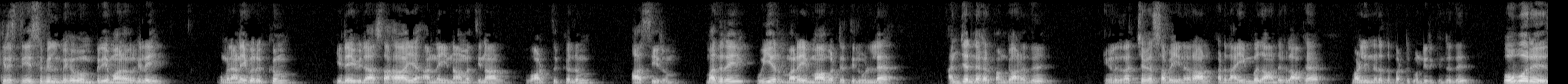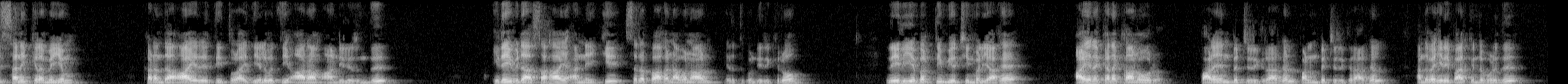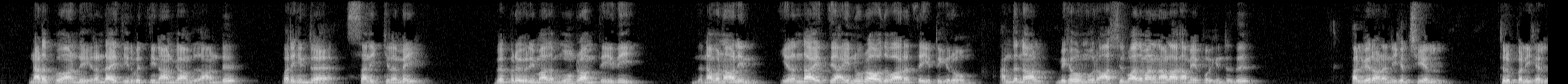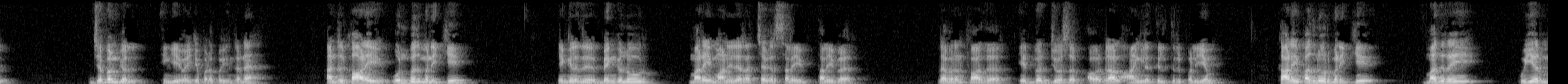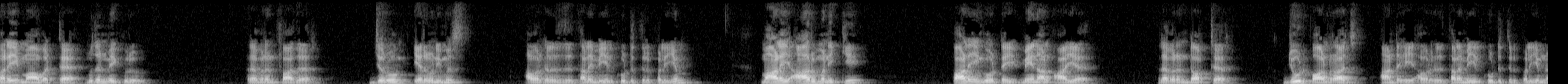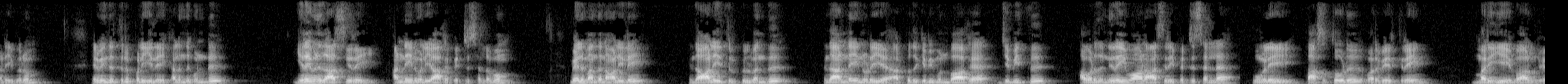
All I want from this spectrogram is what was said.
கிறிஸ்து இயேசுவில் மிகவும் பிரியமானவர்களே உங்கள் அனைவருக்கும் இடைவிடா சகாய அன்னை நாமத்தினால் வாழ்த்துக்களும் ஆசீரும். மதுரை உயர் மறை மாவட்டத்தில் உள்ள அஞ்சல் நகர் பங்கானது எங்களது இரட்சக சபையினரால் கடந்த ஐம்பது ஆண்டுகளாக வழிநடத்தப்பட்டு கொண்டிருக்கின்றது. ஒவ்வொரு சனிக்கிழமையும் கடந்த ஆயிரத்தி தொள்ளாயிரத்தி எழுபத்தி ஆறாம் ஆண்டிலிருந்து இடைவிடா சகாய அன்னைக்கு சிறப்பாக நவநாள் எடுத்துக்கொண்டிருக்கிறோம் இந்த எளிய பக்தி முயற்சியின் வழியாக ஆயிரக்கணக்கானோர் பலன் பெற்றிருக்கிறார்கள் பலன் பெற்றிருக்கிறார்கள். அந்த வகையிலே பார்க்கின்ற பொழுது நடப்பு ஆண்டு இரண்டாயிரத்தி இருபத்தி நான்காவது ஆண்டு வருகின்ற சனிக்கிழமை பிப்ரவரி மாதம் மூன்றாம் தேதி இந்த நவநாளின் இரண்டாயிரத்தி ஐநூறாவது வாரத்தை எட்டுகிறோம். அந்த நாள் மிகவும் ஒரு ஆசீர்வாதமான நாளாக அமையப் போகின்றது. பல்வேறான நிகழ்ச்சிகள் திருப்பலிகள் ஜெபங்கள் இங்கே வைக்கப்பட போகின்றன. அன்று காலை ஒன்பது மணிக்கு எங்களது பெங்களூர் மறை மாநில இரட்சகர் சலை தலைவர் ரெவரன் ஃபாதர் எட்வர்ட் ஜோசப் அவர்களால் ஆங்கிலத்தில் திருப்பலியும் காலை பதினோரு மணிக்கு மதுரை உயர் மறை மாவட்ட முதன்மை குரு ரெவரன் ஃபாதர் ஜெரோம் எரோனிமஸ் அவர்களது தலைமையில் கூட்டு திருப்பலியும் மாலை ஆறு மணிக்கு பாளையங்கோட்டை மேனாள் ஆயர் ரெவரன் டாக்டர் ஜூட் பால்ராஜ் ஆண்டகை அவர்கள் தலைமையில் கூட்டு திருப்பலியும் நடைபெறும். எனவே இந்த திருப்பலியிலே கலந்து கொண்டு இறைவனது ஆசிரியரை அன்னையின் வழியாக பெற்று செல்லவும். மேலும் அந்த நாளிலே இந்த ஆலயத்திற்குள் வந்து இந்த அன்னையினுடைய அற்புத கெபி முன்பாக ஜெபித்து அவரது நிறைவான ஆசிரியை பெற்று செல்ல உங்களை பாசத்தோடு வரவேற்கிறேன். மரியே வாழ்க.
